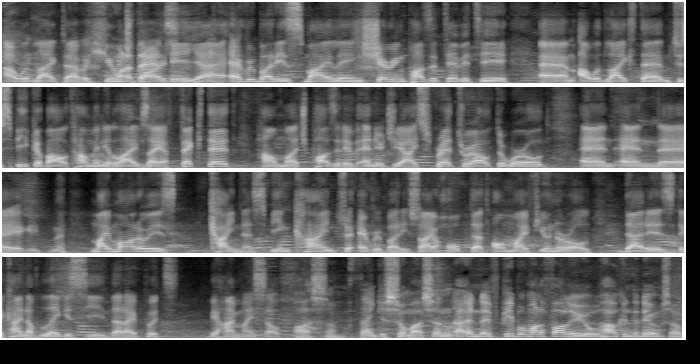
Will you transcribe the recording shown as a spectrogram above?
I would like to have a huge party. Yeah, everybody is smiling, sharing positivity. Um, I would like them to speak about how many lives I affected, how much positive energy I spread throughout the world, and and uh, my motto is kindness, being kind to everybody. So I hope that on my funeral, that is the kind of legacy that I put behind myself. Awesome. Thank you so much. And and if people want to follow you, how can they do so?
